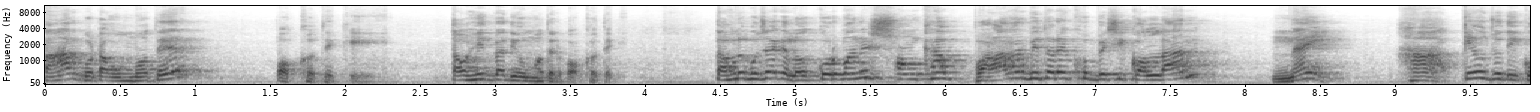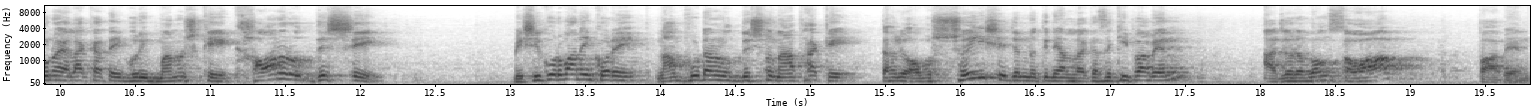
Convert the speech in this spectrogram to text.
তার গোটা উম্মতের পক্ষ থেকে, তাওহিদবাদী উম্মতের পক্ষ থেকে। তাহলে বোঝা গেল, কোরবানির সংখ্যা বাড়ানোর ভিতরে খুব বেশি কল্যাণ নাই। হ্যাঁ কেউ যদি কোনো এলাকাতে গরিব মানুষকে খাওয়ানোর উদ্দেশ্যে বেশি কোরবানি করে, নাম ফুটানোর উদ্দেশ্য না থাকে, তাহলে অবশ্যই সেজন্য তিনি আল্লাহর কাছে কি পাবেন? আজর এবং সওয়াব পাবেন।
